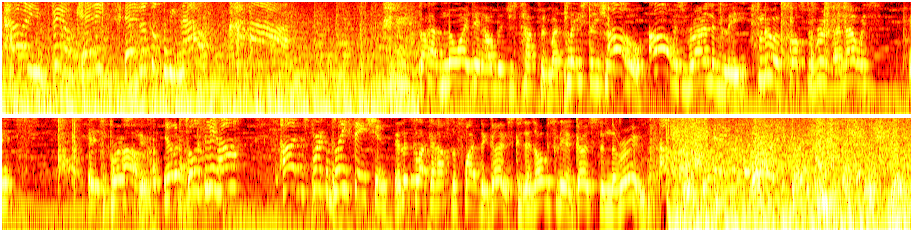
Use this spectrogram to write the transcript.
How do you feel, Kenny? Yeah, talk to me now? I have no idea how that just happened. My PlayStation Oh, 4 oh. just randomly flew across the room and now it's. It's. It's broken. oh, you're not gonna talk to me, huh? I just broke a PlayStation. It looks like I have to fight the ghost because there's obviously a ghost in the room. Oh. How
